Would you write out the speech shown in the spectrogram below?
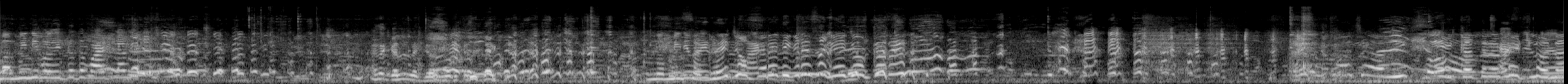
मम्मीनी बघितलं तर वाट लागेल. मम्मीने सगळे जोकर आहे तिकडे सगळे जोकर आहे अच्छा, आम्ही एकत्र भेटलो ना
